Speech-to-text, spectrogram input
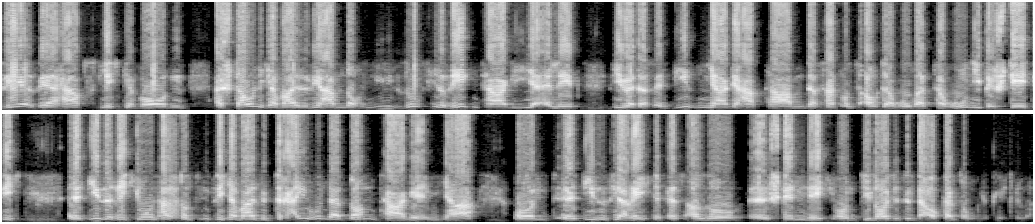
sehr, sehr herbstlich geworden. Erstaunlicherweise, wir haben noch nie so viele Regentage hier erlebt, wie wir das in diesem Jahr gehabt haben. Das hat uns auch der Robert Taroni bestätigt. Äh, diese Region hat sonst üblicherweise 300 Sonnentage im Jahr. Und äh, dieses Jahr regnet es also äh, ständig und die Leute sind da auch ganz unglücklich drüber.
